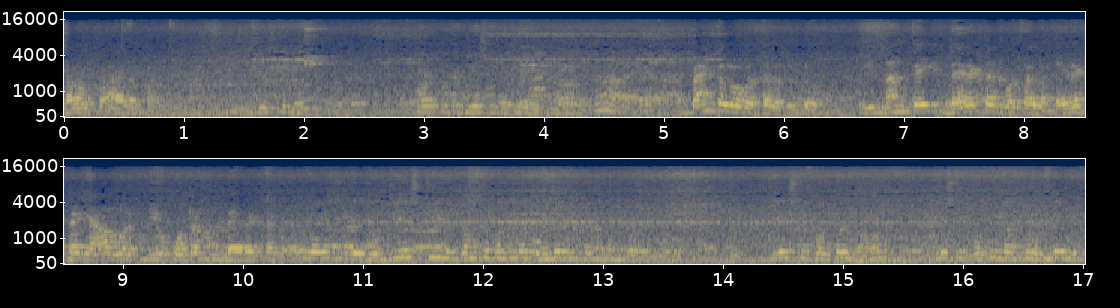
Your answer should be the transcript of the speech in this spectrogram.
ಸಾವಿರ ರೂಪಾಯಿ ಆಗತ್ತೆ. G S T G S T ಬ್ಯಾಂಕಲ್ಲಿ ಹೋಗತ್ತಲ್ಲ ದುಡ್ಡು? ಈಗ ನನ್ನ ಕೈ ಡೈರೆಕ್ಟ್ ಆಗಿ ಬರ್ತಾ ಇಲ್ಲ ಡೈರೆಕ್ಟ್ ಆಗಿ ಯಾವಾಗ ಬರುತ್ತೆ ನೀವು ಕೊಟ್ರೆ ನಮ್ಗೆ ಡೈರೆಕ್ಟ್ ಆಗಿ ಜಿ ಎಸ್ ಟಿ ಬಂದು ಬಂದಿಲ್ಲ ಒಂದೇ ಬಿಲ್ ನಮ್ಗೆ ಜಿ ಎಸ್ ಟಿ ಕೊಟ್ಟು ಜಿ ಎಸ್ ಟಿ ಕೊಟ್ಟಿಲ್ಲ ಅಂದ್ರೆ ಒಂದೇ ಬಿಲ್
